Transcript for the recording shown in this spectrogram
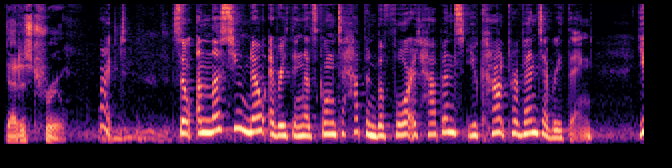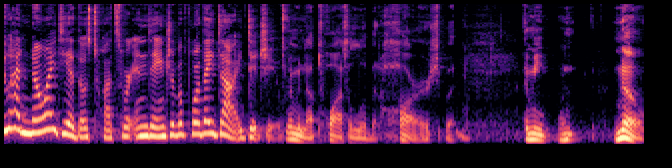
That is true. Right. So, unless you know everything that's going to happen before it happens, you can't prevent everything. You had no idea those twats were in danger before they died, did you? I mean, now twat's a little bit harsh, but I mean, no.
